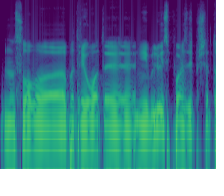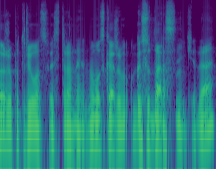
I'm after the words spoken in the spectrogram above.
но слово патриоты не люблю использовать, потому что тоже патриот своей страны. Ну вот, скажем, государственники, да.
